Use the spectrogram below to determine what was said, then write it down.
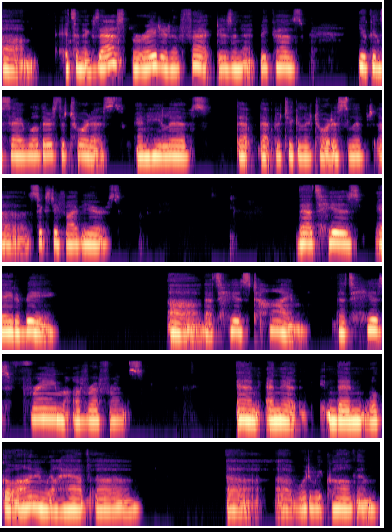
um, it's an exasperated effect, isn't it? Because you can say, well, there's the tortoise, and he lives that that particular tortoise lived uh, 65 years. That's his A to B. Uh, that's his time. That's his frame of reference. And and then then we'll go on and we'll have uh, uh, uh, what do we call them?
